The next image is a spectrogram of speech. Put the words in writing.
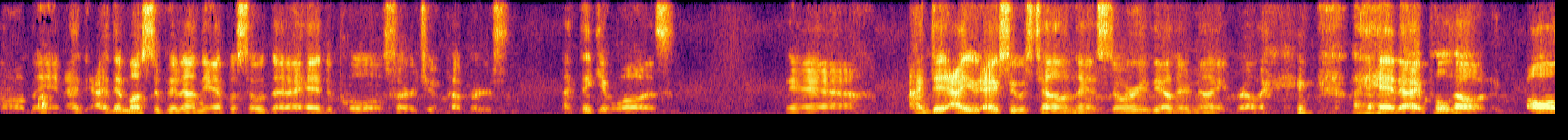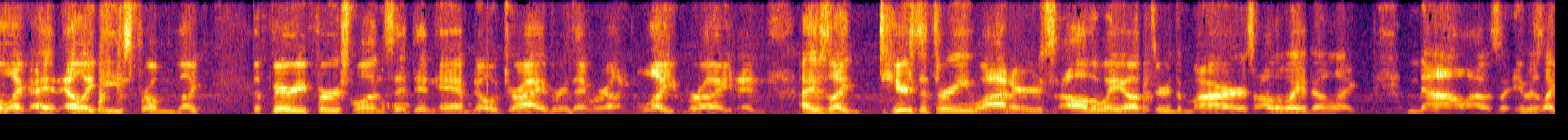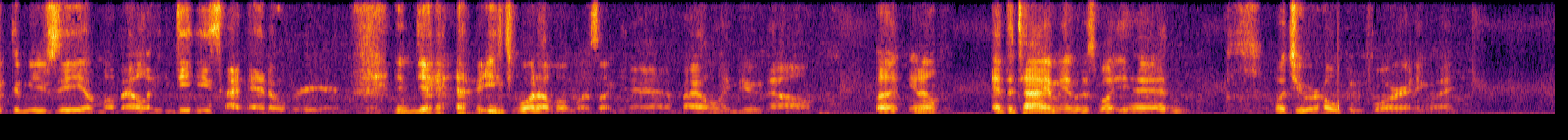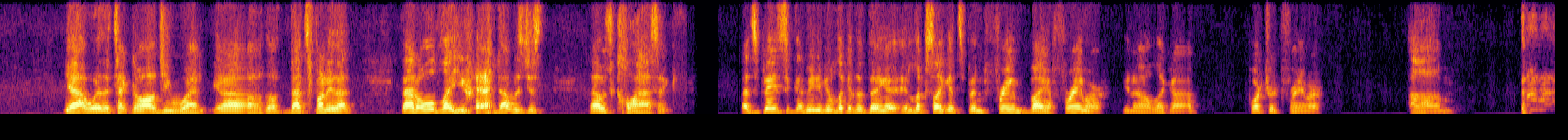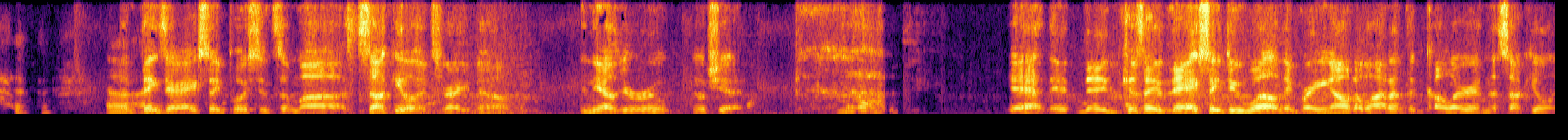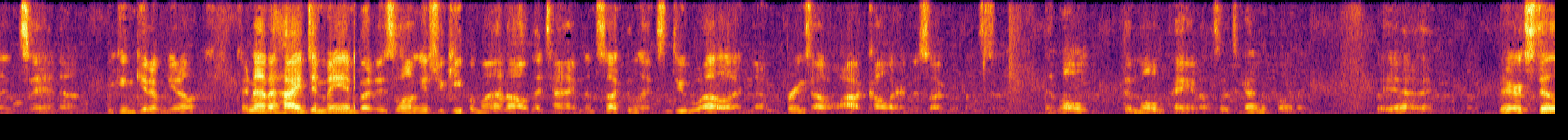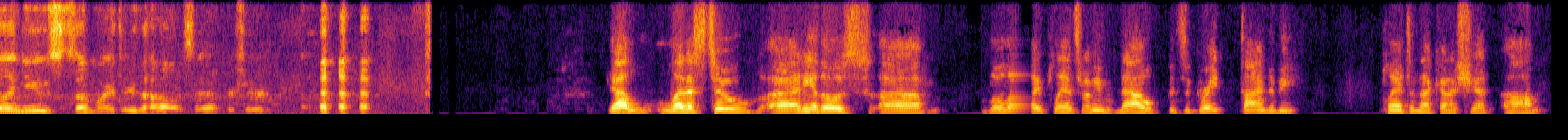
Oh man, I, I, that must have been on the episode that I had to pull Sergeant Peppers. I think it was. Yeah, I did. I actually was telling that story the other night, brother. I had I pulled out all like I had LEDs from like the very first ones that didn't have no driver that were like light bright, and I was like, here's the three waters all the way up through the Mars, all the way to like now. I was like, it was like the museum of LEDs I had over here, and yeah, each one of them was like yeah, I only knew now. But, you know, at the time, it was what you had and what you were hoping for anyway. Yeah, where the technology went. Yeah, that's funny. That that old light you had, that was just that was classic. That's basic. I mean, if you look at the thing, it looks like it's been framed by a framer, you know, like a portrait framer. Um, uh, and things I, are actually pushing some uh, succulents right now in the other room. No shit. Yeah. Yeah, they they because they, they actually do well. They bring out a lot of the color and the succulents, and uh, you can get them. You know, they're not a high demand, but as long as you keep them on all the time, the succulents do well and uh, brings out a lot of color in the succulents. The mold, the mold panels. It's kind of funny, but yeah, they, they're still in use somewhere through the house. Yeah, for sure. yeah, lettuce too. Uh, any of those uh, low light plants. I mean, now it's a great time to be planting that kind of shit. Um,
